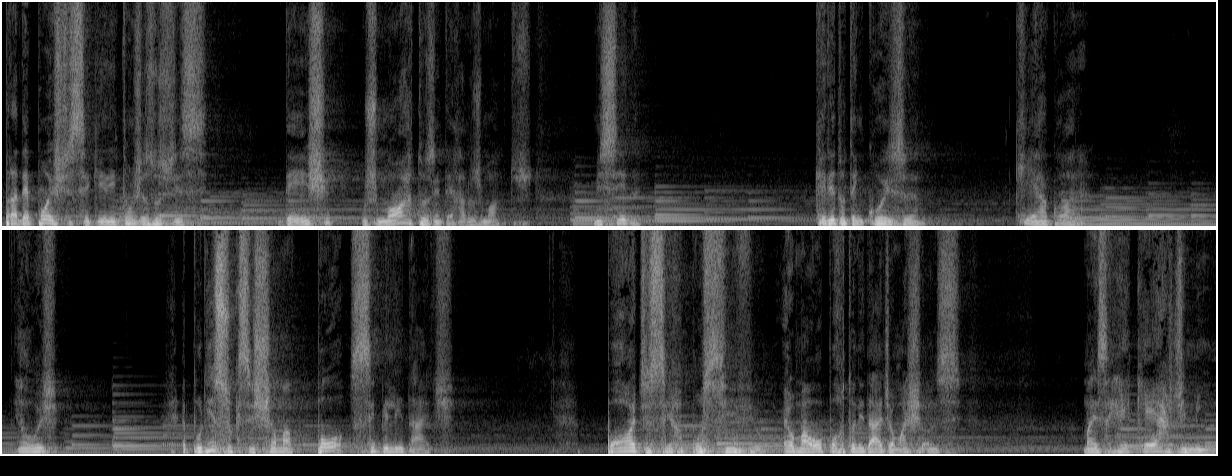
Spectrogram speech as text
para depois te seguir. Então Jesus disse: Deixe os mortos enterrar os mortos. Me siga. Querido, tem coisa que é agora, é hoje. É por isso que se chama possibilidade. Pode ser possível, é uma oportunidade, é uma chance, mas requer de mim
